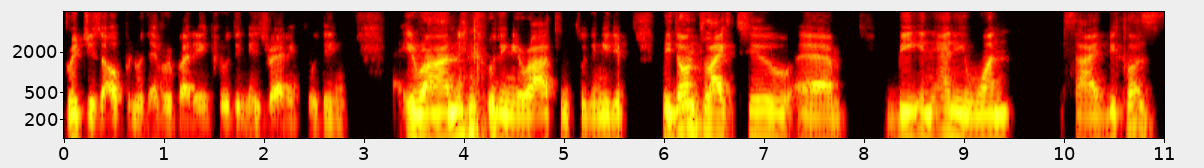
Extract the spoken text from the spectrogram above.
bridges open with everybody, including Israel, including Iran, including Iraq, including Egypt. They don't like to um, be in any one side because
